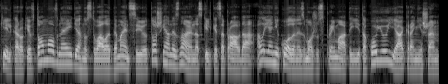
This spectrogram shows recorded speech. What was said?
Кілька років тому в неї діагностували деменцію, тож я не знаю наскільки це правда, але я ніколи не зможу сприймати її такою, як раніше.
